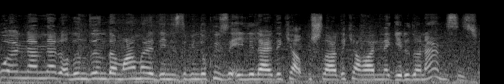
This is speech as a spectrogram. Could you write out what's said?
Bu önlemler alındığında Marmara Denizi 1950'lerdeki 60'lardaki haline geri döner mi sizce?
